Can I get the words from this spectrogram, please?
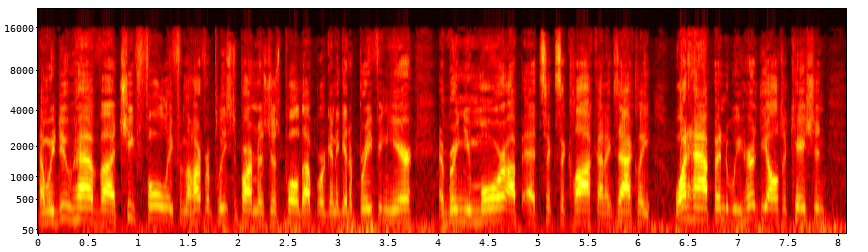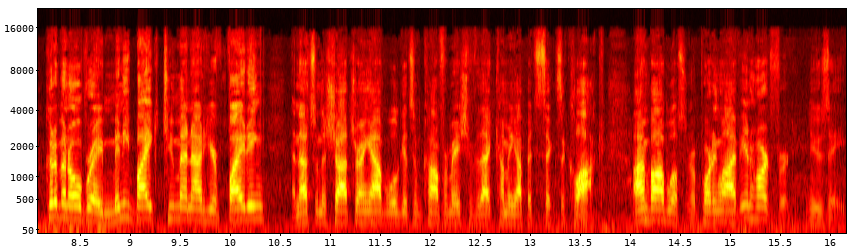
And we do have uh, Chief Foley from the Hartford Police Department has just pulled up. We're going to get a briefing here and bring you more up at 6 o'clock on exactly what happened. We heard the altercation could have been over a mini bike, two men out here fighting, and that's when the shots rang out. We'll get some confirmation for that coming up at 6 o'clock. I'm Bob Wilson, reporting live in Hartford, News 8.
